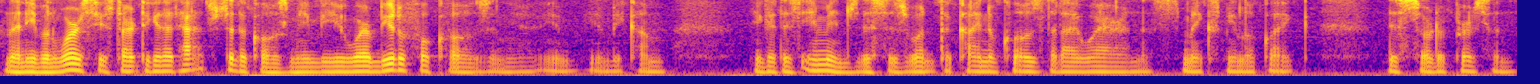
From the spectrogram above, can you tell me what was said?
And then even worse, you start to get attached to the clothes. Maybe you wear beautiful clothes, and you, you, you become, you get this image, this is what the kind of clothes that I wear, and this makes me look like this sort of person.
